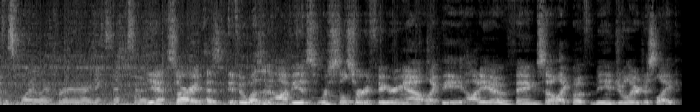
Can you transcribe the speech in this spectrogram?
that's a spoiler for our next episode. Yeah, sorry. As if it wasn't obvious, we're still sort of figuring out like the audio thing. So like both me and Julie are just like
